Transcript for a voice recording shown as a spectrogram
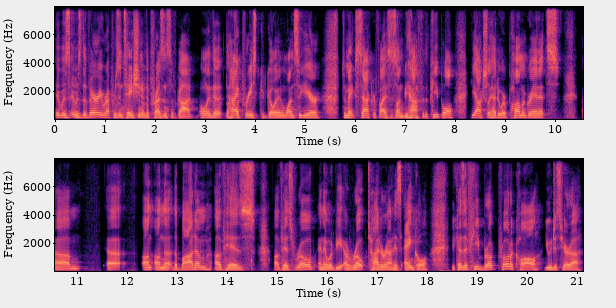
it was it was the very representation of the presence of God. Only the, the high priest could go in once a year to make sacrifices on behalf of the people. He actually had to wear pomegranates. Um, uh, on, on the, the bottom of his of his robe, and there would be a rope tied around his ankle, because if he broke protocol, you would just hear a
